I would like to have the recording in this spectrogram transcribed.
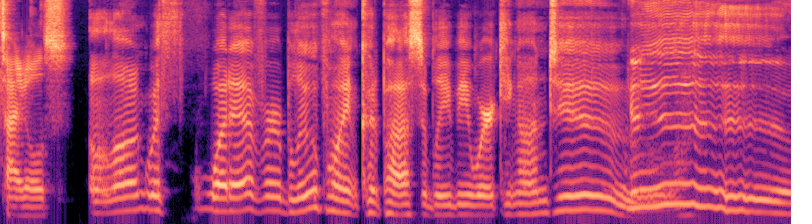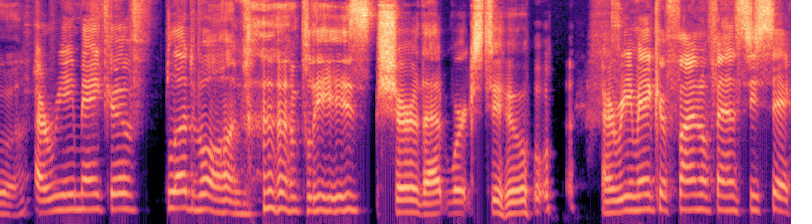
titles. along with whatever Bluepoint could possibly be working on too. Ooh, a remake of Bloodborne, please. Sure, that works too. A remake of Final Fantasy VI.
